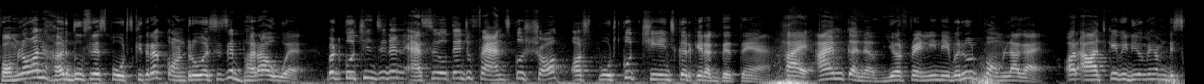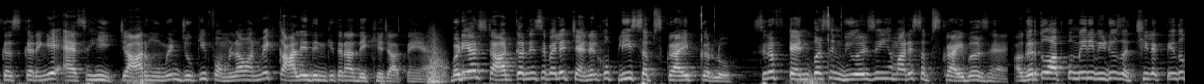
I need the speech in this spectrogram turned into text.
फॉर्मूला वन हर दूसरे स्पोर्ट्स की तरह कंट्रोवर्सी से भरा हुआ है। बट कुछ इंसिडेंट ऐसे होते हैं जो फैंस को शॉक और स्पोर्ट्स को चेंज करके रख देते हैं। Hi I am Kanav your friendly neighbourhood formula guy और आज के वीडियो में हम डिस्कस करेंगे ऐसे ही चार मूवमेंट जो कि फॉर्मूला वन में काले दिन की तरह देखे जाते हैं। बट यार स्टार्ट करने से पहले चैनल को प्लीज़ सब्सक्राइब कर लो। सिर्फ़ 10% परसेंट व्यूअर्स ही हमारे सब्सक्राइबर्स हैं। अगर तो आपको मेरी वीडियोस अच्छी लगती हैं तो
